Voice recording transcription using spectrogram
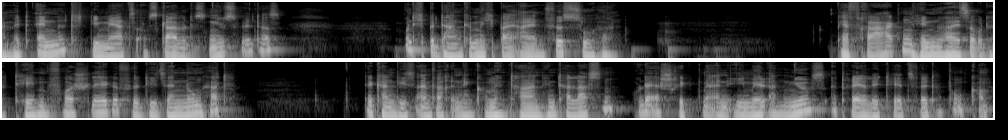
Damit endet die März-Ausgabe des Newsfilters und ich bedanke mich bei allen fürs Zuhören. Wer Fragen, Hinweise oder Themenvorschläge für die Sendung hat, der kann dies einfach in den Kommentaren hinterlassen oder er schickt mir eine E-Mail an news.realitätsfilter.com.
